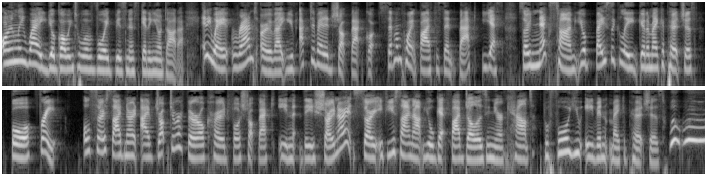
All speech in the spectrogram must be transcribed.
only way you're going to avoid business getting your data. Anyway, rant over. You've activated Shopback, got 7.5% back. Yes. So next time, you're basically going to make a purchase for free. Also, side note, I've dropped a referral code for Shopback in the show notes. So if you sign up, you'll get $5 in your account before you even make a purchase. Woo woo!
